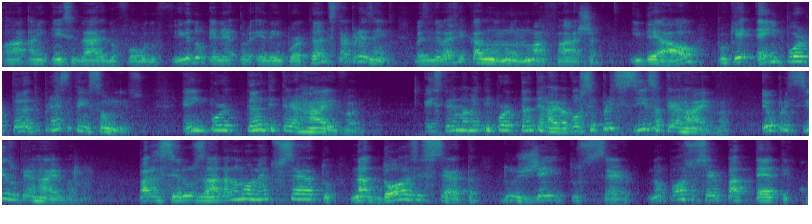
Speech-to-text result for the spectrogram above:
a, a, intensidade do fogo do fígado, ele é, ele é importante estar presente, mas ele vai ficar num, numa faixa ideal, porque é importante, presta atenção nisso, é importante ter raiva, é extremamente importante ter raiva, você precisa ter raiva, eu preciso ter raiva, para ser usada no momento certo, na dose certa, do jeito certo. Não posso ser patético,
